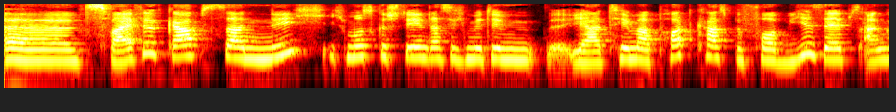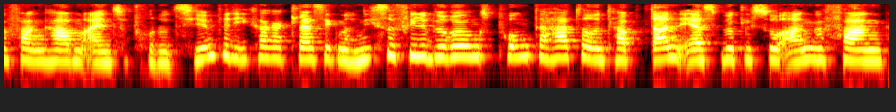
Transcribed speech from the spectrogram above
Äh, Zweifel gab es da nicht. Ich muss gestehen, dass ich mit dem ja, Thema Podcast, bevor wir selbst angefangen haben, einen zu produzieren für die IKK Klassik, noch nicht so viele Berührungspunkte hatte und habe dann erst wirklich so angefangen,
